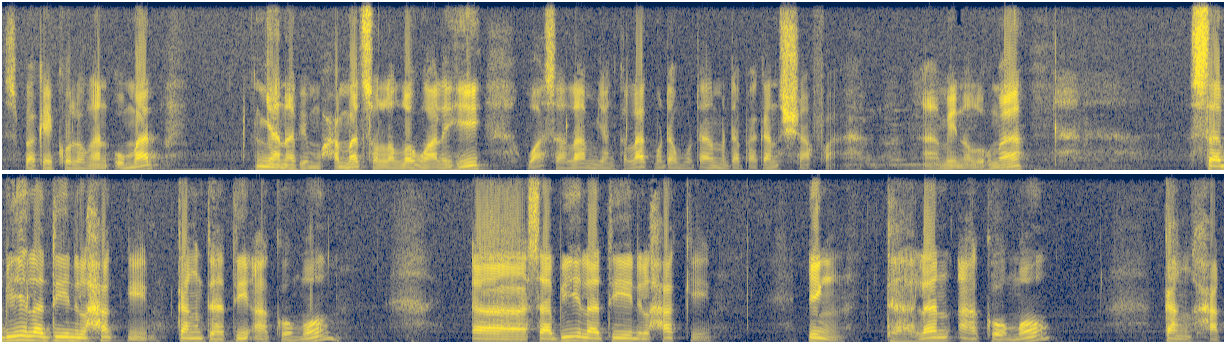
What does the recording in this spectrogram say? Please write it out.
sebagai golongan umatnya Nabi Muhammad Shallallahu Alaihi Wasallam yang kelak mudah-mudahan mendapatkan syafaat. Amin Allahumma. Sabila dinil kang dadi agama uh, sabila dinil ing dalan agama kang hak.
